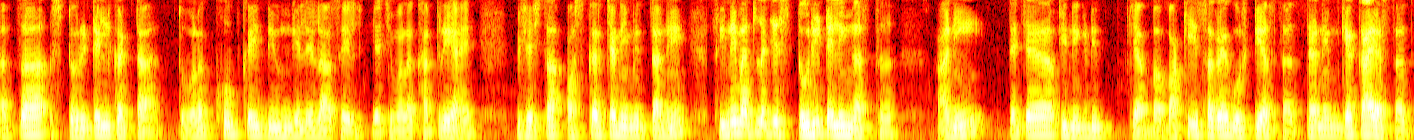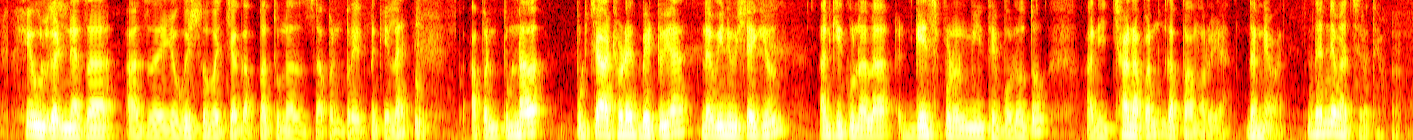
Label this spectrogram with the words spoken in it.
आजचा स्टोरीटेल कट्टा तुम्हाला खूप काही देऊन गेलेला असेल याची मला खात्री आहे. विशेषतः ऑस्करच्या निमित्ताने सिनेमातलं जे स्टोरी टेलिंग असतं आणि त्याच्याशी निगडीत ज्या बाकी सगळ्या गोष्टी असतात त्या नेमक्या काय असतात हे उलगडण्याचा आज योगेश सोबतच्या गप्पातून आज आपण प्रयत्न केला आहे. आपण पुन्हा पुढच्या आठवड्यात भेटूया नवीन विषय घेऊन. आणखी कुणाला गेस्ट म्हणून मी इथे बोलवतो. आणि छान आपण गप्पा मारूया. धन्यवाद. धन्यवाद श्रोते.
